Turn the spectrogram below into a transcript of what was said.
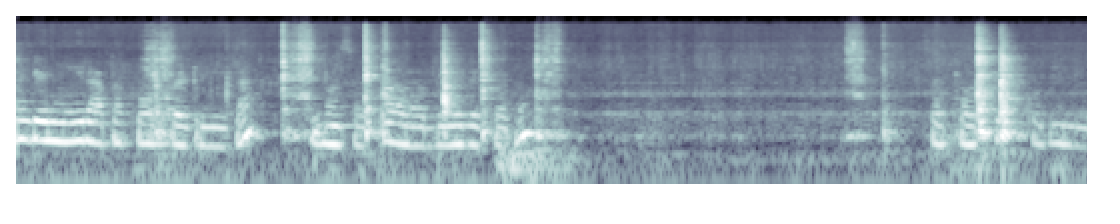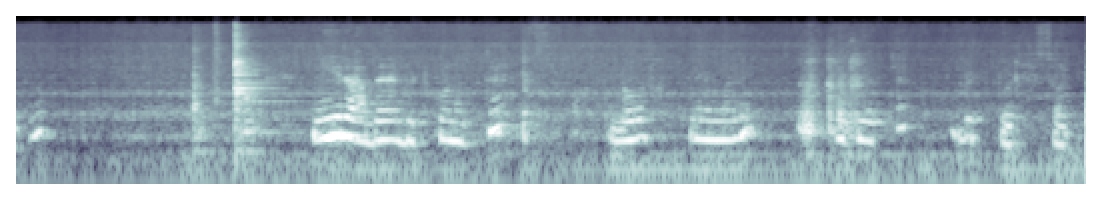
ಮಶ್ರೂಮ್ಗೆ ನೀರು ಹಾಕಕ್ಕೆ ಹೋಗ್ಬೇಡ್ರಿ ಈಗ. ಇನ್ನೊಂದು ಸ್ವಲ್ಪ ಬೇಯಬೇಕದು ಸ್ವಲ್ಪ ಹೊತ್ತು ಕುದೀಲಿ ಇದು ನೀರು ಅದೇ ಬಿಟ್ಕೊಳುತ್ತೆ. ಲೋ ಫ್ಲೇಮಲ್ಲಿ ಕುದಿಯುತ್ತೆ ಬಿಟ್ಬಿಡಿ ಸ್ವಲ್ಪ.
